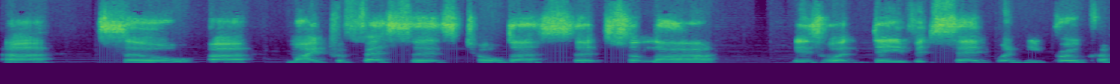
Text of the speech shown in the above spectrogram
Uh, so uh, my professors told us that Salah is what David said when he broke a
